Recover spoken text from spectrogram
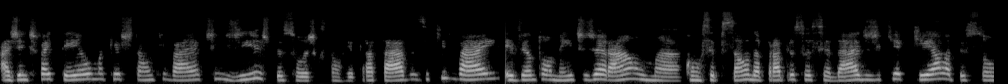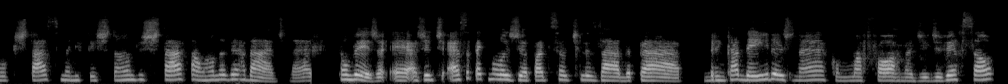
a gente vai ter uma questão que vai atingir as pessoas que estão retratadas e que vai eventualmente gerar uma concepção da própria sociedade de que aquela pessoa que está se manifestando está falando a verdade, né? Então veja, é, a gente, essa tecnologia pode ser utilizada para brincadeiras, né, como uma forma de diversão,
